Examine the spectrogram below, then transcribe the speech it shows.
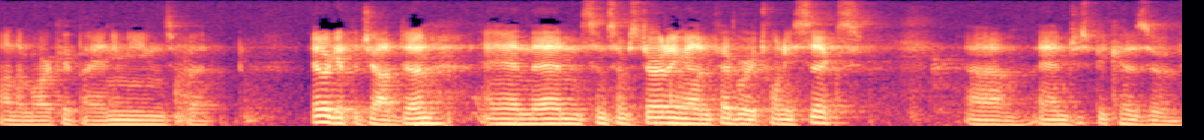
on the market by any means, but it'll get the job done. And then since I'm starting on February 26th, um, and just because of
